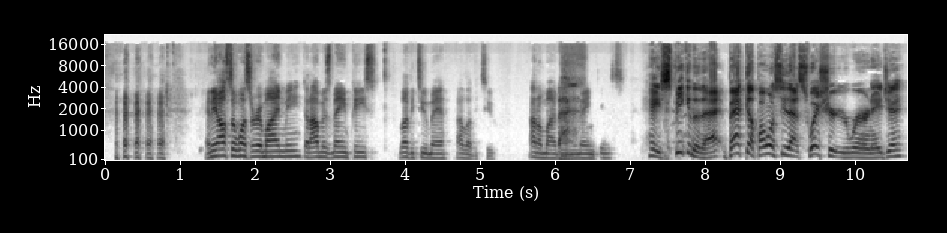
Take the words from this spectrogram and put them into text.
and he also wants to remind me that I'm his main piece. Love you too, man. I love you too. I don't mind being your main piece. Hey, speaking of that, back up. I want to see that sweatshirt you're wearing, AJ.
